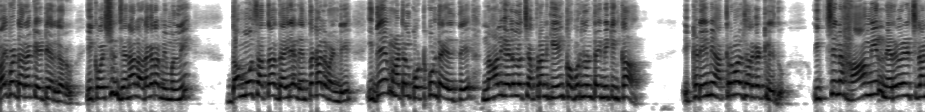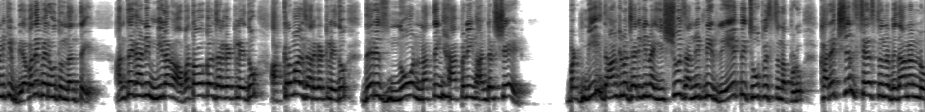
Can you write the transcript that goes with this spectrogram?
భయపడ్డారా కేటీఆర్ గారు? ఈ క్వశ్చన్ జనాలు అడగరా మిమ్మల్ని? దమ్ము సత్తా ధైర్యాలు ఎంతకాలం అండి? ఇదే మాటలు కొట్టుకుంటూ వెళ్తే నాలుగేళ్ళలో చెప్పడానికి ఏం కబుర్లు ఉంటాయి మీకు ఇంకా? ఇక్కడ ఏమీ అక్రమాలు జరగట్లేదు. ఇచ్చిన హామీలు నెరవేర్చడానికి వ్యవధి పెరుగుతుంది అంతే అంతేగాని మీలాగా అవతవకలు జరగట్లేదు అక్రమాలు జరగట్లేదు. There is no nothing happening under shade but మీ దాంట్లో జరిగిన ఇష్యూస్ అన్నిటినీ రేపి చూపిస్తున్నప్పుడు కరెక్షన్స్ చేస్తున్న విధానంలో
